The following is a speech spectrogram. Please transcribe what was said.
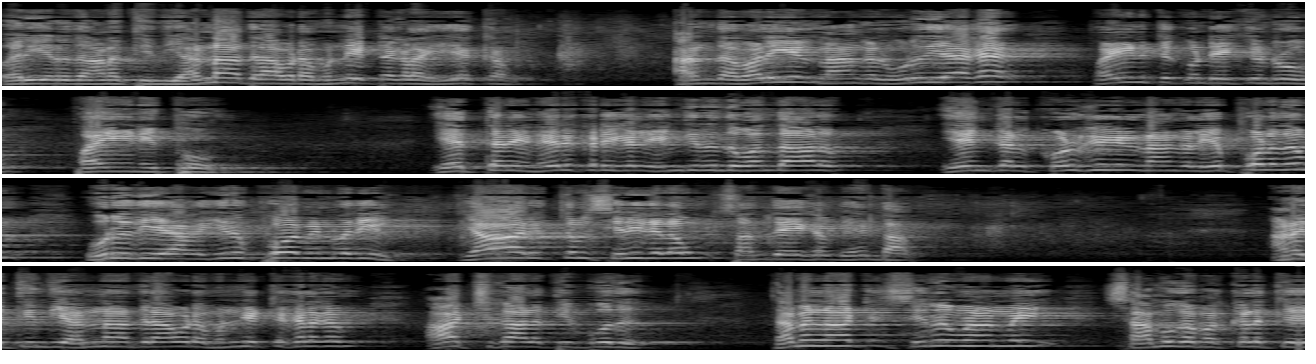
வருகிறது அனைத்து இந்திய. அண்ணா திராவிட முன்னேற்ற கழக இயக்கம். அந்த வழியில் நாங்கள் உறுதியாக பயணித்துக் கொண்டிருக்கின்றோம். பயணிப்போம். எத்தனை நெருக்கடிகள் எங்கிருந்து வந்தாலும் எங்கள் கொள்கையில் நாங்கள் எப்பொழுதும் உறுதியாக இருப்போம் என்பதில் யாருக்கும் சிறிதளவும் சந்தேகம் வேண்டாம். அனைத்து இந்திய அண்ணா திராவிட முன்னேற்ற கழகம் ஆட்சி காலத்தின் போது தமிழ்நாட்டில் சிறுபான்மை சமூக மக்களுக்கு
